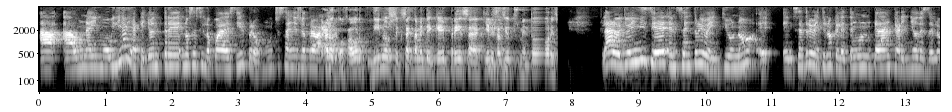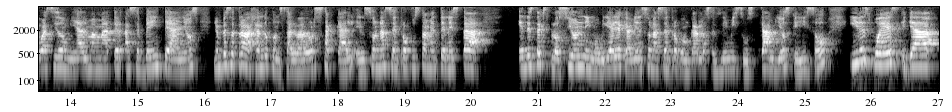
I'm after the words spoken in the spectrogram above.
A, una inmobiliaria, que yo entré, no sé si lo pueda decir, pero muchos años yo trabajé. Claro, por favor, dinos exactamente en qué empresa, quiénes han sido tus mentores. Claro, yo inicié en Century 21, eh, en Century 21 que le tengo un gran cariño, desde luego ha sido mi alma mater hace 20 años. Yo empecé trabajando con Salvador Sacal en Zona Centro, justamente en esta, en esta explosión inmobiliaria que había en Zona Centro con Carlos Slim y sus cambios que hizo. Y después ya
